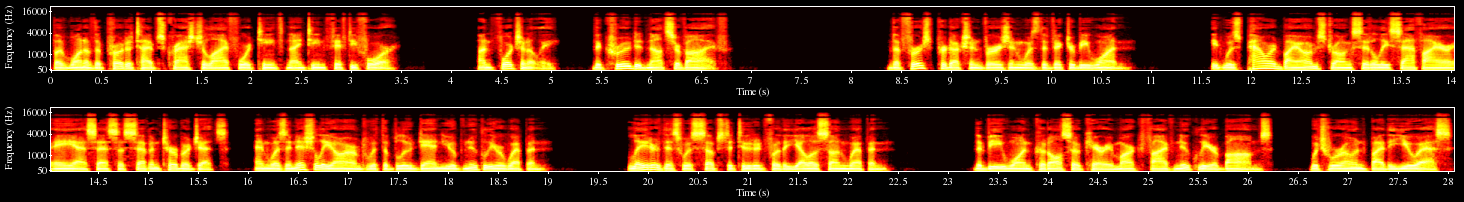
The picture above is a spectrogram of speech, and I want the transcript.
but one of the prototypes crashed July 14, 1954. Unfortunately, the crew did not survive. The first production version was the Victor B-1. It was powered by Armstrong Siddeley Sapphire ASS-A7 turbojets, and was initially armed with the Blue Danube nuclear weapon. Later this was substituted for the Yellow Sun weapon. The B-1 could also carry Mark V nuclear bombs, which were owned by the U.S.,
